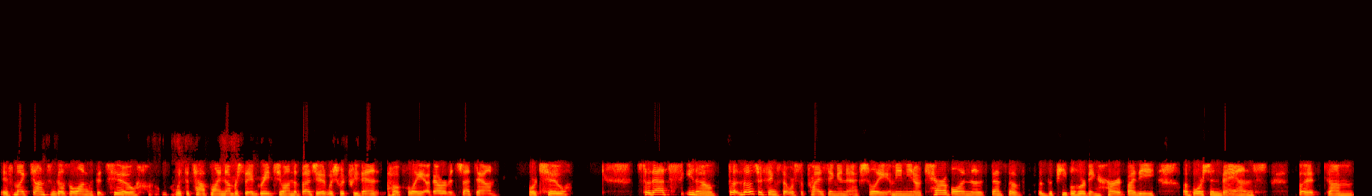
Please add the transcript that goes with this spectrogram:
if Mike Johnson goes along with it too, with the top line numbers they agreed to on the budget, which would prevent hopefully a government shutdown or two. So that's, you know, th- those are things that were surprising and actually, I mean, you know, terrible in the sense of the people who are being hurt by the abortion bans, but um,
